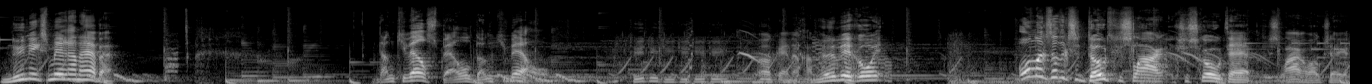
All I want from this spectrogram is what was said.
nu niks meer aan hebben. Dankjewel, spel. Dankjewel. Oké, okay, nou gaan we hun weer gooien. Ondanks dat ik ze doodgeslagen, geschoten heb. Geslagen wou ik zeggen.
